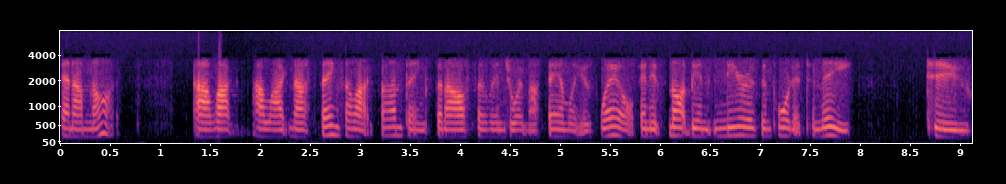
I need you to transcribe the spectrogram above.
and I'm not. I like I like nice things, I like fun things, but I also enjoy my family as well. And it's not been near as important to me to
